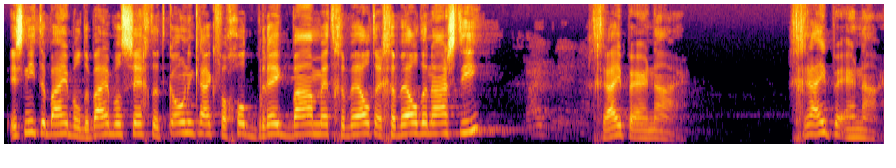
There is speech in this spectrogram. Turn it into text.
Is niet de Bijbel. De Bijbel zegt het koninkrijk van God breekt baan met geweld en geweldenaars die grijpen ernaar. Grijpen ernaar.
